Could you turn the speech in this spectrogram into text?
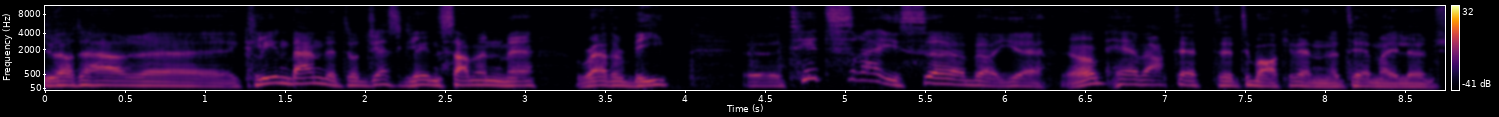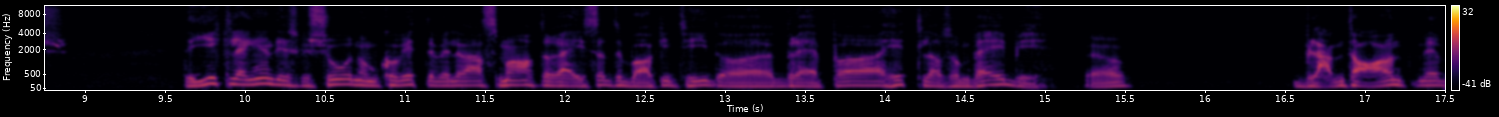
Du hørte her uh, Clean Bandit og Jess Glynn sammen med Rather Be. Uh, tidsreise, Børje, Ja. har vært et eh, tilbakevendende tema i lunsj. Det gikk lenge en diskusjon om hvorvidt det ville være smart å reise tilbake i tid og drepe Hitler som baby. Ja. Blant annet. Vi,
